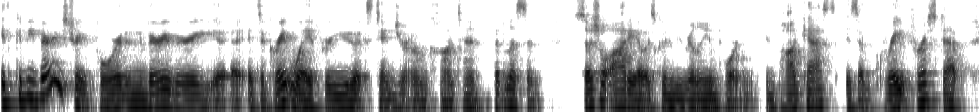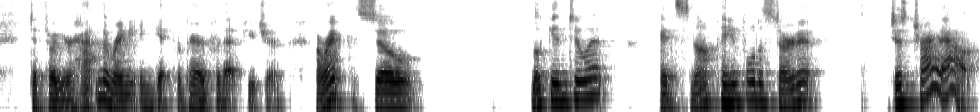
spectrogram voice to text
it can be very straightforward and very, very, uh, it's a great way for you to extend your own content. But listen, social audio is going to be really important, and podcast is a great first step to throw your hat in the ring and get prepared for that future. All right. So look into it. It's not painful to start it. Just try it out.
